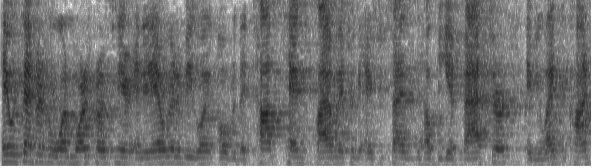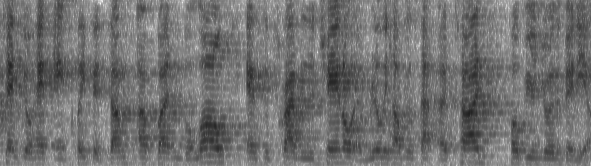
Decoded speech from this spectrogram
Hey, what's up everyone? Morey Croson here, and today we're going to be going over the top 10 plyometric exercises to help you get faster. If you like the content, go ahead and click the thumbs up button below and subscribe to the channel. It really helps us out a ton. Hope you enjoy the video.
